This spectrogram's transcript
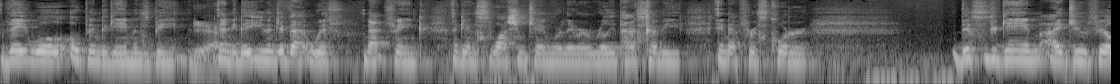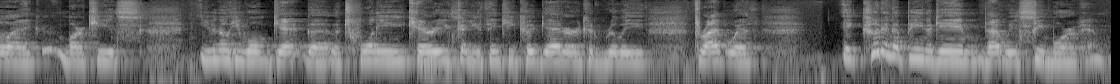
they will open the game as being. Yeah. I mean, they even did that with Matt Fink against Washington, where they were really pass heavy in that first quarter this is a game I do feel like Markese, even though he won't get the, the 20 carries mm-hmm. that you think he could get or could really thrive with, it could end up being a game that we see more of him.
